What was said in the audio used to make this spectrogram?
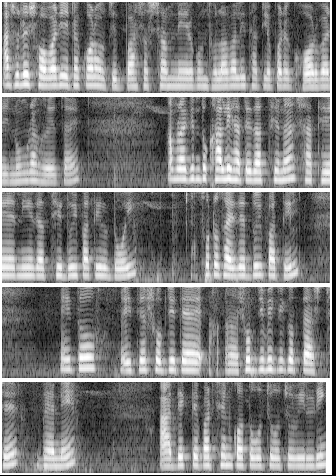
আসলে সবারই এটা করা উচিত, বাসার সামনে এরকম ধুলাবালি থাকলে পরে ঘর বাড়ি নোংরা হয়ে যায়। আমরা কিন্তু খালি হাতে যাচ্ছি না, সাথে নিয়ে যাচ্ছি দুই পাতিল দই। ছোট সাইজের দুই পাতিল। এই তো, এই যে সবজিতে সবজি বিক্রি করতে আসছে ভ্যানে। আর দেখতে পাচ্ছেন কত উঁচু উঁচু বিল্ডিং।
